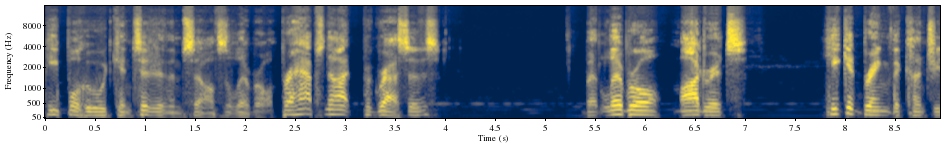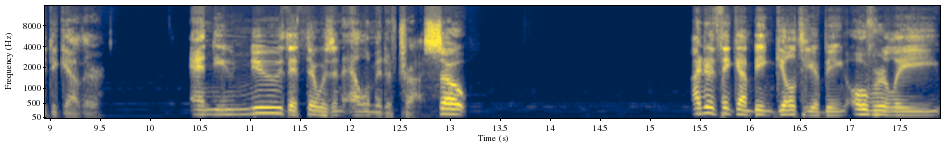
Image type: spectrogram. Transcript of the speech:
people who would consider themselves liberal, perhaps not progressives, but liberal, moderates. He could bring the country together. And you knew that there was an element of trust. So I don't think I'm being guilty of being overly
